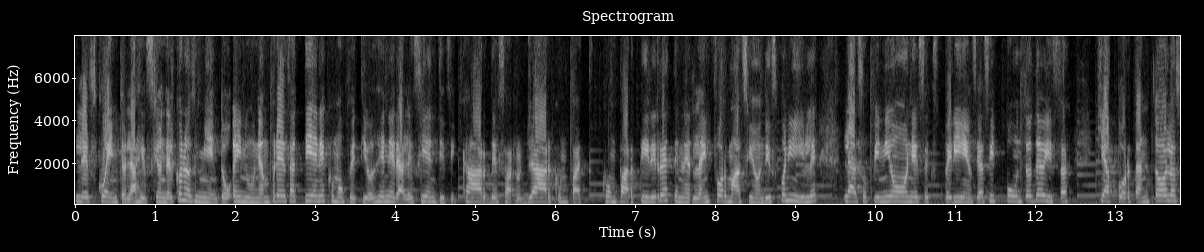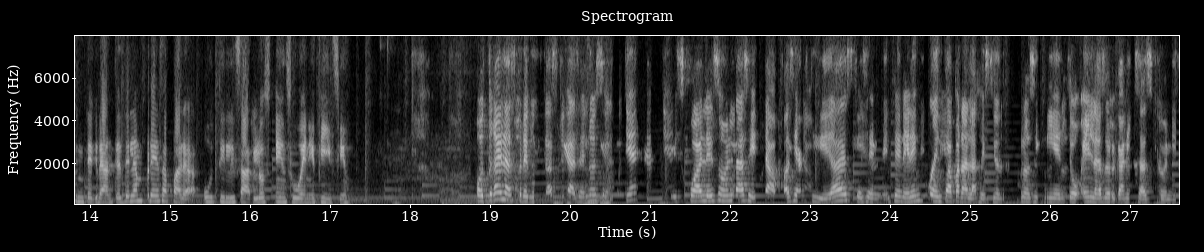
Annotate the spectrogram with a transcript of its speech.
Les cuento, la gestión del conocimiento en una empresa tiene como objetivos generales identificar, desarrollar, compartir y retener la información disponible, las opiniones, experiencias y puntos de vista que aportan todos los integrantes de la empresa para utilizarlos en su beneficio. Otra de las preguntas que hacen nuestros oyentes es cuáles son las etapas y actividades que se deben tener en cuenta para la gestión del conocimiento en las organizaciones.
